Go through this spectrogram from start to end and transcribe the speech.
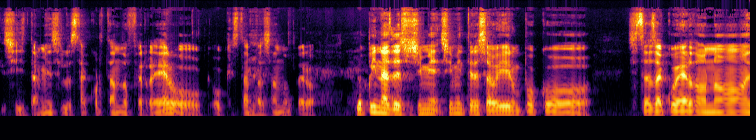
si también se lo está cortando Ferrer o, qué está pasando, pero ¿qué opinas de eso? Sí me, sí me interesa oír un poco si estás de acuerdo o no,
